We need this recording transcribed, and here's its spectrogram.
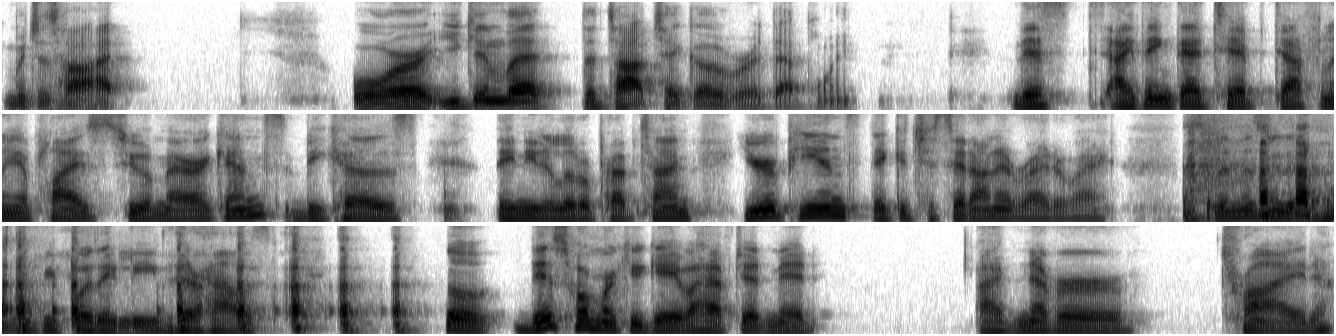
which is hot, or you can let the top take over at that point. This, I think that tip definitely applies to Americans because they need a little prep time. Europeans, they could just sit on it right away. So they must do that homework before they leave their house. So this homework you gave, I have to admit, I've never tried.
